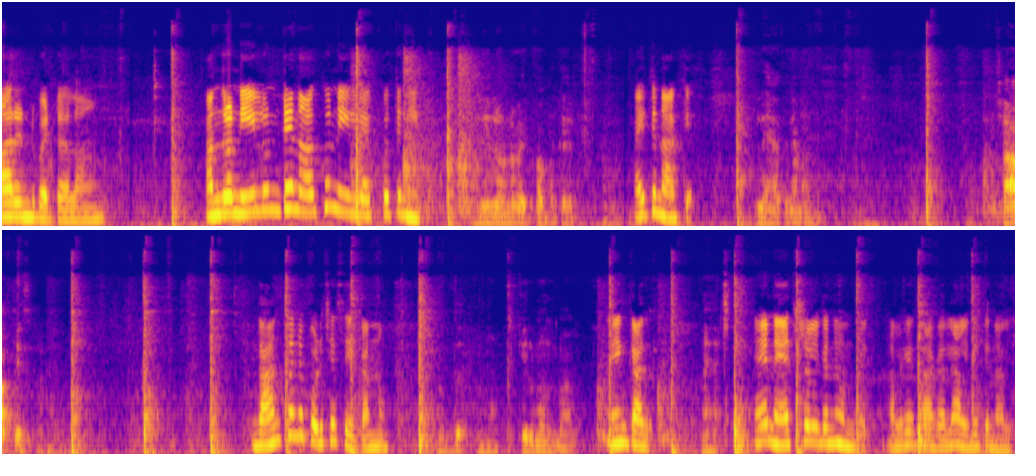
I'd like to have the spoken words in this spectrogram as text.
ఆ రెండు పెట్టాలా? అందులో నీళ్ళుంటే నాకు నీళ్ళు లేకపోతే నీకు. నీళ్ళు ఉండవు కొబ్బరికాయలు. అయితే నాకే. లేతగా చాప్ తీసుకో. దాంతోనే పొడి చేసే కన్నం బాగా. ఏం కాదు. ఏ? నేచురల్గానే ఉంటాయి. అలాగే తాగాలి అలాగే తినాలి.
